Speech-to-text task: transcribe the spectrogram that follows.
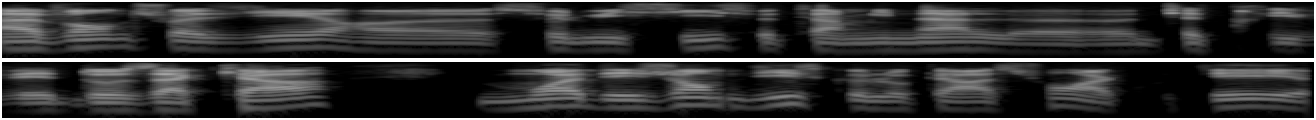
avant de choisir euh, celui-ci, ce terminal jet privé d'Osaka. Moi, des gens me disent que l'opération a coûté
